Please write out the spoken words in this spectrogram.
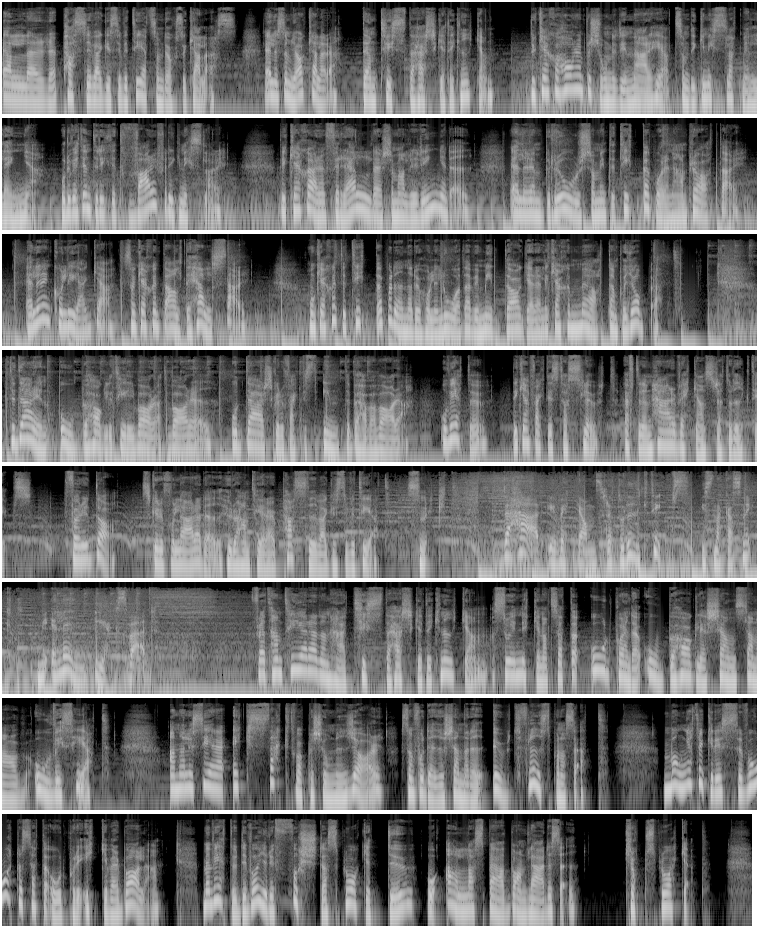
eller passiv aggressivitet som det också kallas. Eller som jag kallar det, den tysta härskartekniken. Du kanske har en person i din närhet som du gnisslat med länge och du vet inte riktigt varför det gnisslar. Det kanske är en förälder som aldrig ringer dig eller en bror som inte tittar på dig när han pratar. Eller en kollega som kanske inte alltid hälsar. Hon kanske inte tittar på dig när du håller låda vid middagar eller kanske möten på jobbet. Det där är en obehaglig tillvaro att vara i och där ska du faktiskt inte behöva vara. Och vet du, det kan faktiskt ta slut efter den här veckans retoriktips. För idag ska du få lära dig hur du hanterar passiv aggressivitet snyggt. Det här är veckans retoriktips i Snacka snyggt med Elaine Eksvärd. För att hantera den här tysta härskartekniken så är nyckeln att sätta ord på den där obehagliga känslan av ovisshet. Analysera exakt vad personen gör som får dig att känna dig utfryst på något sätt. Många tycker det är svårt att sätta ord på det icke-verbala. Men vet du, det var ju det första språket du och alla spädbarn lärde sig. Kroppsspråket.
